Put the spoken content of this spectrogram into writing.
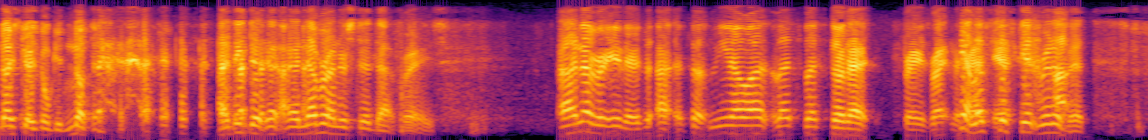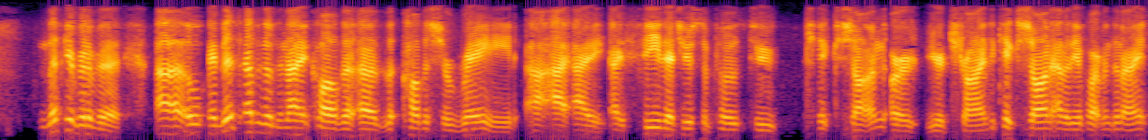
nice guys don't get nothing. I think that I never understood that phrase. I never either. Uh, so you know what? Let's let's throw that phrase right in the Yeah, let's can. just get rid of Uh, it. Let's get rid of it. Uh, in this episode tonight, called the uh, called the charade, I, I I see that you're supposed to kick Sean, or you're trying to kick Sean out of the apartment tonight.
